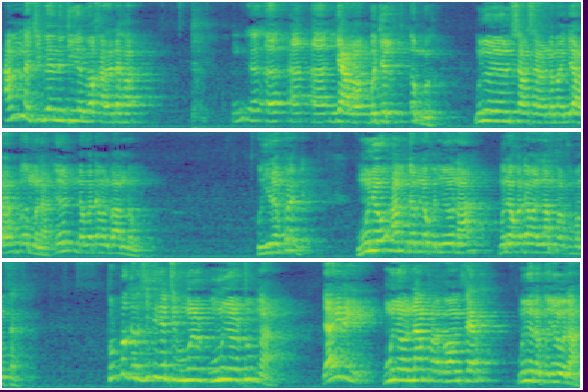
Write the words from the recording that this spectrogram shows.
Am na ci benn jigéen boo xam ne dafa njaaloo ba jël ëmb. Mu ñëw yéen saa dama njaaloo ba ëmb na. Ko demal ba am doom. Ku yërëm ko rek mu ñëw am doom na ko naa. Mu ne ko demal nampal ko ba mu fer pour bëgg ci diggante bi mu ñëw tuub naa. Yaa ngi dégg? Mu ñëw nampal ba mu fer mu ñëw ko ñëw naa.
